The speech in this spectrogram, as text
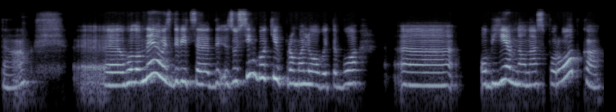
Так. Е, Головне, ось дивіться, з усіх боків промальовуйте, бо е, об'ємна у нас поробка,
